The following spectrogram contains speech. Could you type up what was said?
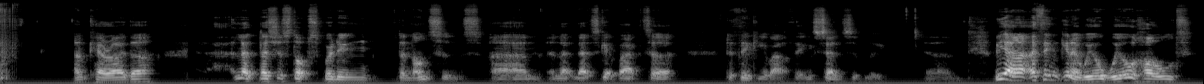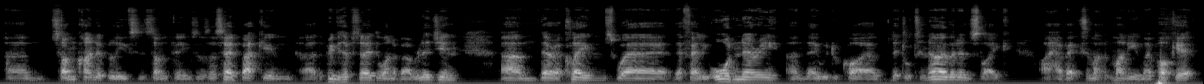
I don't care either. Let, let's just stop spreading the nonsense um, and let, let's get back to, to thinking about things sensibly. Um, but yeah, I think you know we all we all hold um, some kind of beliefs in some things. As I said back in uh, the previous episode, the one about religion, um, there are claims where they're fairly ordinary and they would require little to no evidence, like I have X amount of money in my pocket,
